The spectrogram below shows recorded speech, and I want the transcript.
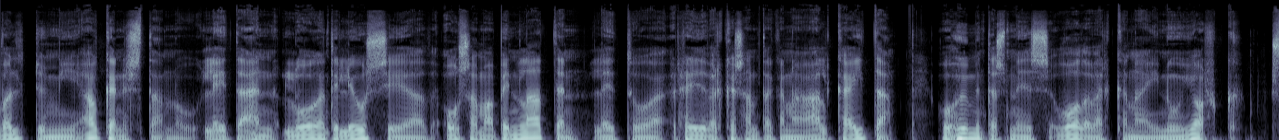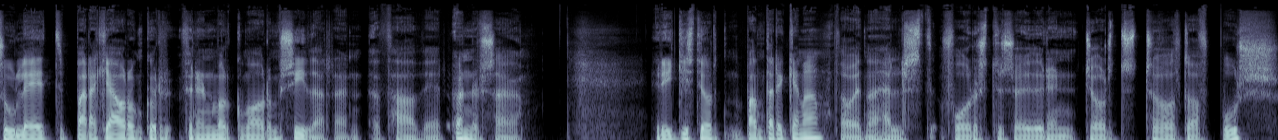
völdum í Afganistan og leita enn logandi ljósi að Osama Bin Laden leitu að reyðverkasamtakana Al-Qaida og hugmyndasmiðs voðaverkana í New York. Svo leit bara ekki árangur fyrir mörgum árum síðar en það er önnursaga. Ríkistjórn bandaríkjana, þá einna helst fórustu sögðurinn George W. Bush,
